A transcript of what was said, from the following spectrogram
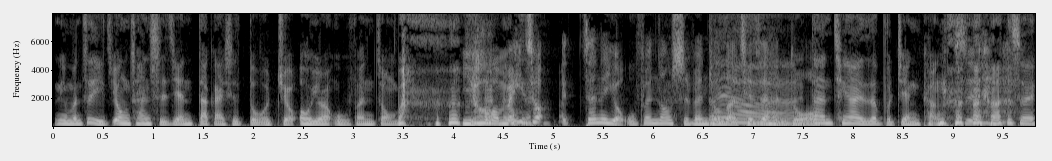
你们自己用餐时间大概是多久？哦，有人五分钟吧？有，没错，真的有五分钟、十分钟的，其实很多。但亲爱的，这不健康，是，所以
